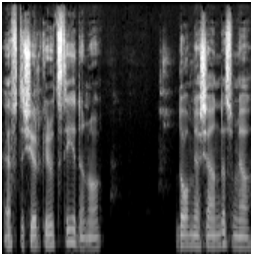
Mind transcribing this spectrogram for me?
efter kyrkorutstiden och de jag kände som jag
